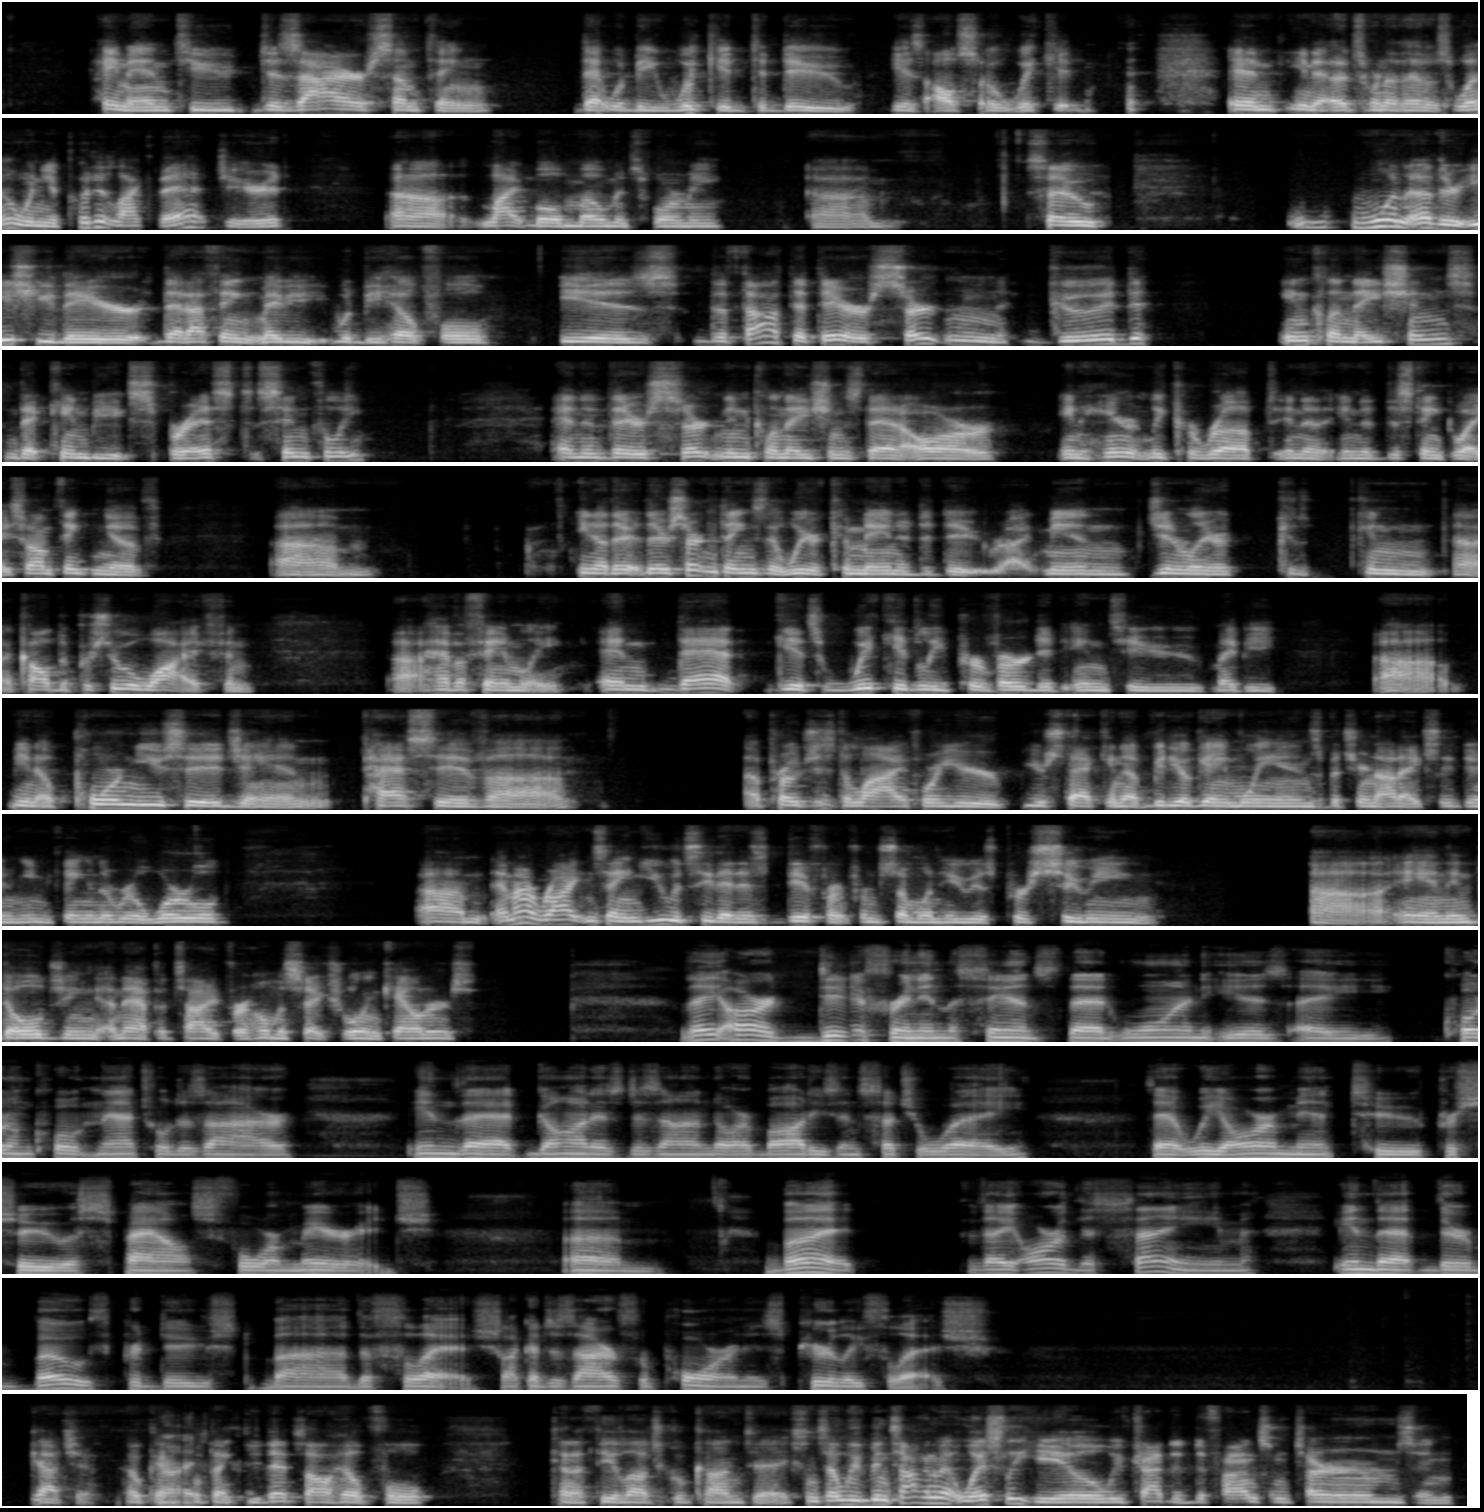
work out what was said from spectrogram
hey, man, to desire something that would be wicked to do is also wicked. and, you know, it's one of those, well, when you put it like that, Jared, uh, light bulb moments for me. Um, so, one other issue there that I think maybe would be helpful is the thought that there are certain good inclinations that can be expressed sinfully, and then there's certain inclinations that are inherently corrupt in a in a distinct way. So I'm thinking of, um, you know, there there are certain things that we are commanded to do. Right, men generally are can uh, called to pursue a wife and uh, have a family, and that gets wickedly perverted into maybe uh, you know, porn usage and passive uh, approaches to life where you're you're stacking up video game wins, but you're not actually doing anything in the real world. Um, am I right in saying you would see that as different from someone who is pursuing uh, and indulging an appetite for homosexual encounters? They are different in the sense that one is a quote unquote natural desire, in that God has designed our bodies in such a way that we are meant to pursue a spouse for marriage. Um, but they are the same in that they're both produced by the flesh. Like a desire for porn is purely flesh. Gotcha. Okay. Right. Well, thank you. That's all helpful kind of theological context. And so we've been talking about Wesley Hill. We've tried to define some terms and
